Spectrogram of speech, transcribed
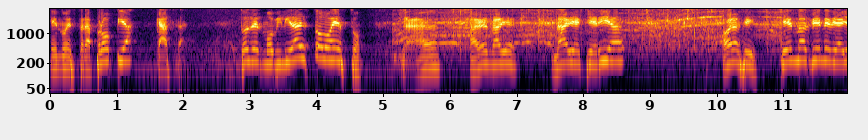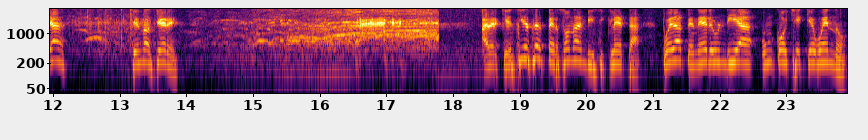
en nuestra propia casa. Entonces, movilidad es todo esto. A ver, nadie, nadie quería. Ahora sí, ¿quién más viene de allá? ¿Quién más quiere? A ver, que si esa persona en bicicleta pueda tener un día un coche, qué bueno.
